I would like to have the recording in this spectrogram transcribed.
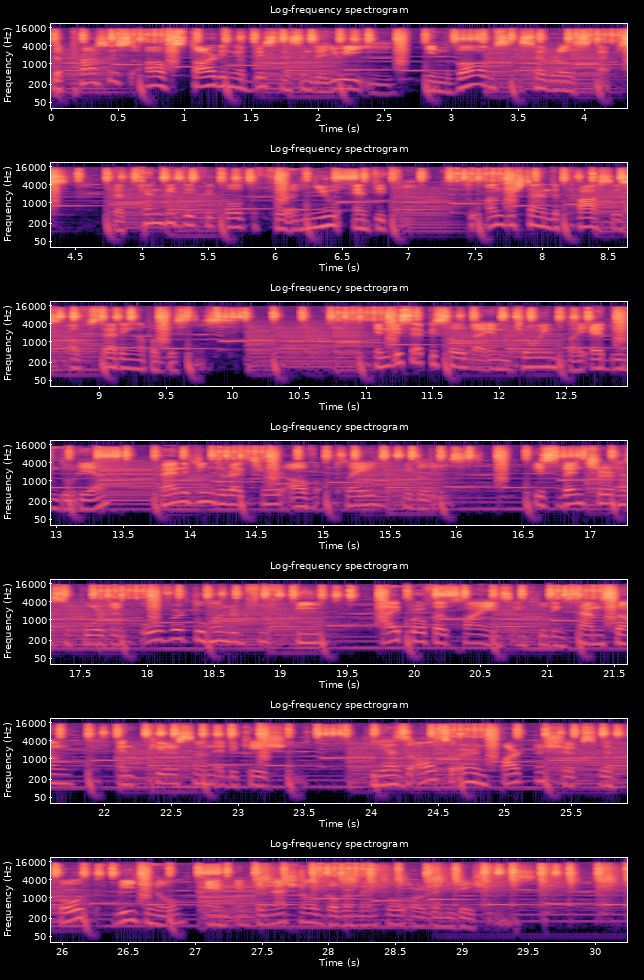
The process of starting a business in the UAE involves several steps that can be difficult for a new entity to understand the process of setting up a business. In this episode, I am joined by Edwin Duria, Managing Director of Play Middle East. His venture has supported over 250 high profile clients, including Samsung and Pearson Education. He has also earned partnerships with both regional and international governmental organizations.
